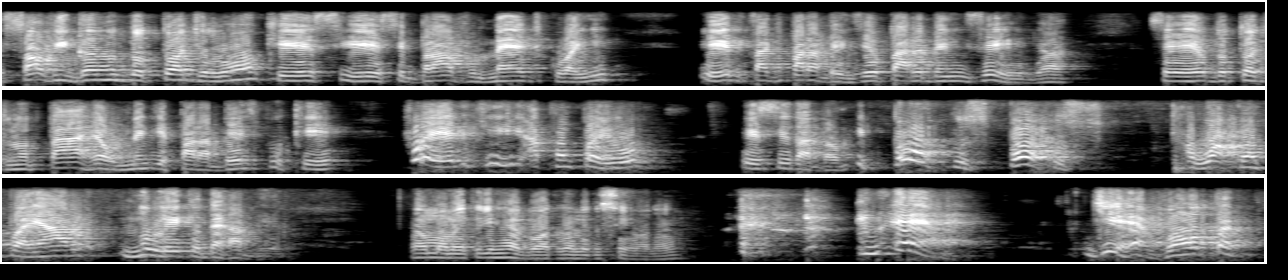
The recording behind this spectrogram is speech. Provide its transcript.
salvo engano, o doutor Adilon, que esse, esse bravo médico aí, ele está de parabéns, eu parabenizei ele. Ó. O doutor Dilon está realmente de parabéns, porque foi ele que acompanhou esse cidadão. E poucos, poucos o acompanharam no leito derradeiro. É um momento de revolta no nome do senhor, né? É, de revolta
